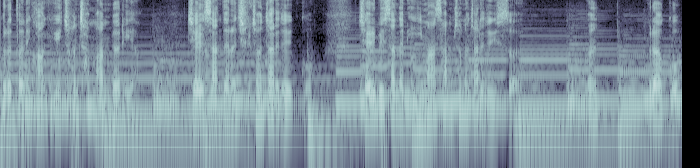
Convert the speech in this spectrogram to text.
그랬더니 가격이 천차만별이야. 제일 싼 데는 7천짜리도 있고, 제일 비싼 데는 2만 3천 원짜리도 있어요. 응? 그래갖고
